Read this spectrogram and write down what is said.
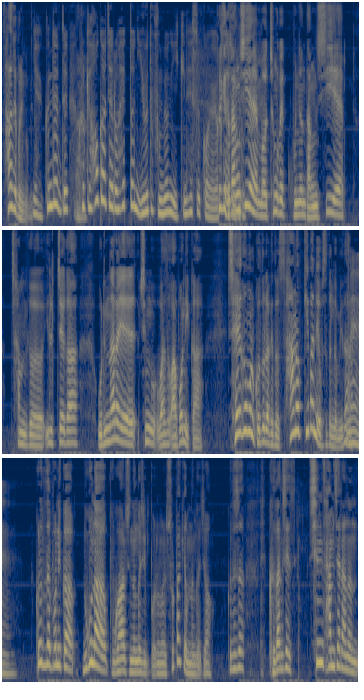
사라져 버린 겁니다. 예. 근데 이제 아. 그렇게 허가제로 했던 이유도 분명히 있긴 했을 거예요. 그렇게 그 역사적으로. 당시에 뭐 1909년 당시에 참 그 일제가 우리나라에 친구 와서 와 보니까 세금을 거두려고 해도 산업 기반이 없었던 겁니다. 네. 그러다 보니까 누구나 부과할 수 있는 것이 뭐냐면 술밖에 없는 거죠. 그래서 그 당시에 신삼세라는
